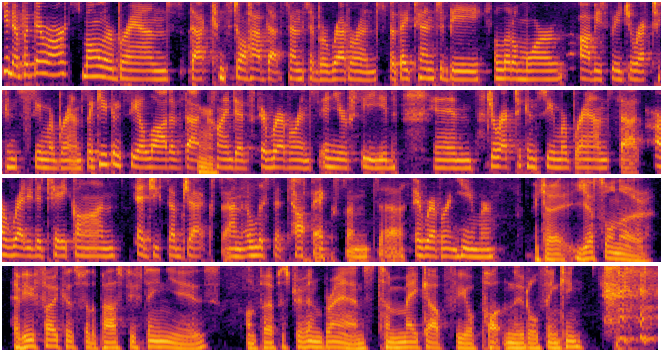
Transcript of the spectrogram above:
You know, but there are smaller brands that can still have that sense of irreverence, but they tend to be a little more obviously direct to consumer brands. Like you can see a lot of that mm. kind of irreverence in your feed in direct to consumer brands that are ready to take on edgy subjects and illicit topics and uh, irreverent humor. Okay, yes or no? Have you focused for the past 15 years on purpose driven brands to make up for your pot noodle thinking?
